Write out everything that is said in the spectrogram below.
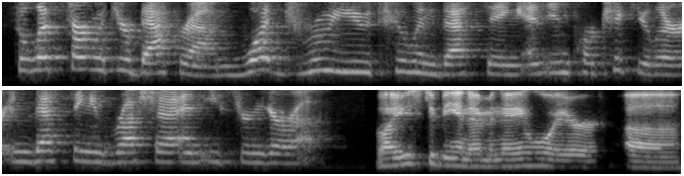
So let's start with your background. What drew you to investing, and in particular, investing in Russia and Eastern Europe? Well, I used to be an M&A lawyer, uh,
